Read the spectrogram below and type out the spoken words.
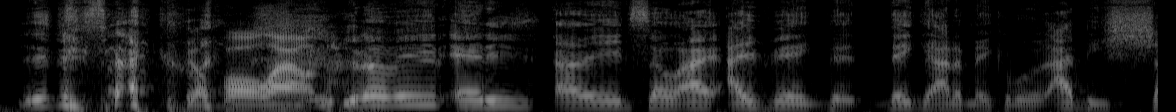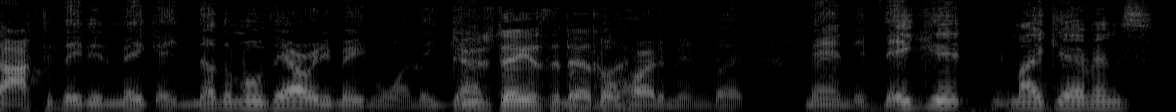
exactly. He'll ball out. You know what I mean? And he's. I mean, so I, I think that they got to make a move. I'd be shocked if they didn't make another move. They already made one. They got Tuesday is the Mecole deadline. Hardman, but man, if they get Mike Evans,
